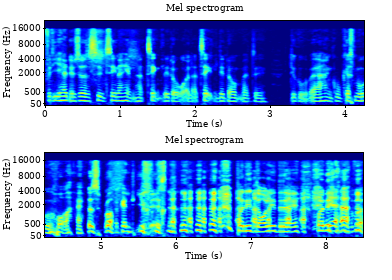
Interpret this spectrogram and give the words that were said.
Fordi han jo så senere hen har tænkt lidt over, eller talt lidt om, at det, det kunne være, at han kunne kaste ud over Ayers Rock alligevel. på de dårlige dage. På det. ja, på,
